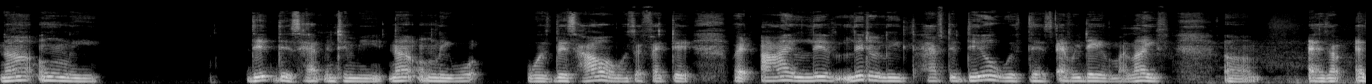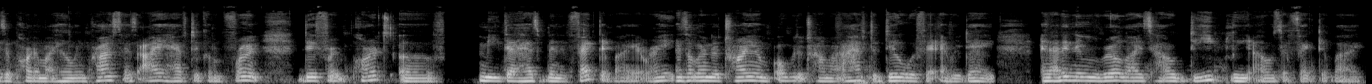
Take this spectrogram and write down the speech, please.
not only did this happen to me, not only was this how I was affected, but I live literally have to deal with this every day of my life. Um, as a, as a part of my healing process, I have to confront different parts of me that has been affected by it, right? As I learn to triumph over the trauma, I have to deal with it every day. And I didn't even realize how deeply I was affected by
